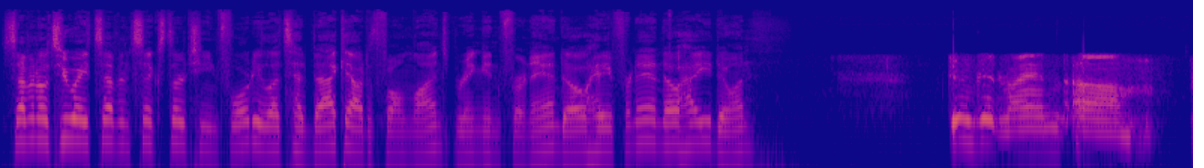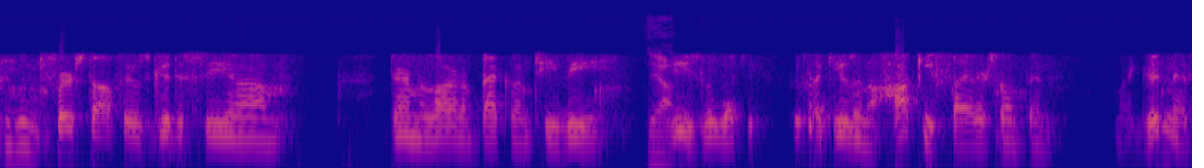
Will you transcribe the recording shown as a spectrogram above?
702 876 1340. Let's head back out to the phone lines. Bring in Fernando. Hey, Fernando, how you doing? Doing good, Ryan. Um, first off, it was good to see um, Darren Millard back on TV. Yeah. Jeez, looked like he, looked like he was in a hockey fight or something. My goodness.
